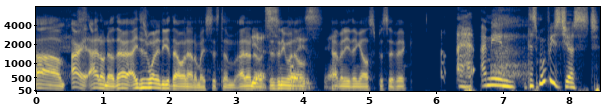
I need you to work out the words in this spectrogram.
Um, all right, I don't know. That I just wanted to get that one out of my system. I don't know. Yes, Does anyone please. else Yeah. have anything else specific? I I mean, this movie's just.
